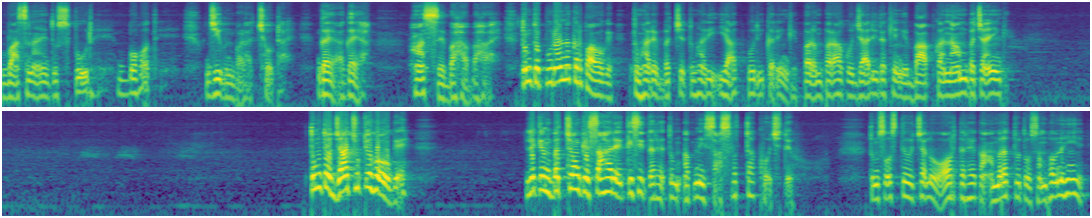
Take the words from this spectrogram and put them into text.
वासनाएँ दुष्पूर हैं, बहुत है। जीवन बड़ा छोटा है, गया गया। हाथ से बहा बहा है। तुम तो पूरा न कर पाओगे। तुम्हारे बच्चे तुम्हारी याद पूरी करेंगे, परंपरा को जारी रखेंगे, बाप का नाम बचाएँगे। तुम तो जा चुके होगे, लेकिन बच्चों के सहारे किसी तरह तुम अपनी शाश्वतता खोजते हो। तुम सोचते हो, चलो, और तरह का अमरत्व तो संभव नहीं है।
